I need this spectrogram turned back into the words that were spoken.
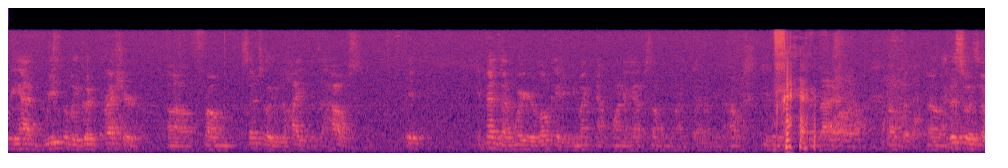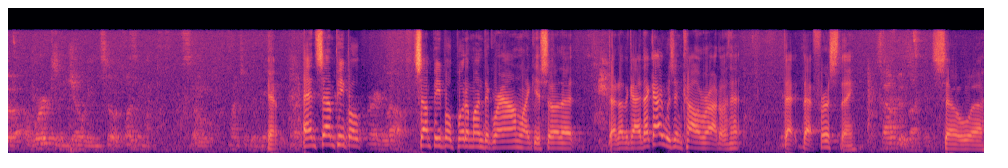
we had reasonably good pressure uh, from essentially the height of the house. It depends on where you're located, you might not want to have something like that on your house, even in the back. Uh, But uh, this was a a working building, so it wasn't so much of an yeah. issue. but And some people, well. some people put them underground, like you saw that, that other guy. That guy was in Colorado, that, that, that first thing. Sounded like it. So, uh,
